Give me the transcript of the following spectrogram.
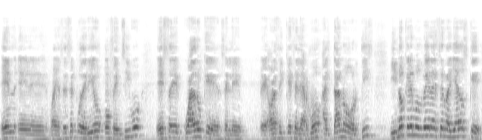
en eh, vaya, ese poderío ofensivo, ese cuadro que se le eh, ahora sí que se le armó al Tano Ortiz y no queremos ver a ese Rayados que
